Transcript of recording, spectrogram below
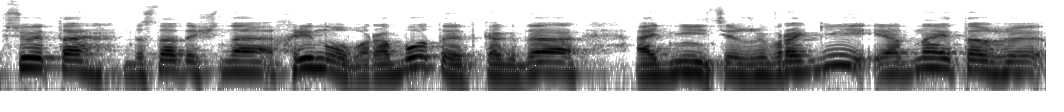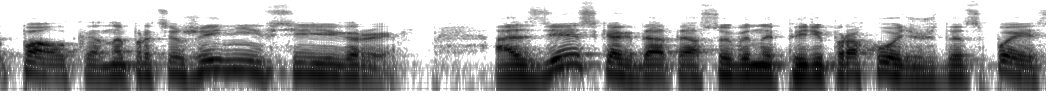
все это достаточно хреново работает, когда одни и те же враги и одна и та же палка на протяжении всей игры. А здесь, когда ты особенно перепроходишь Dead Space,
